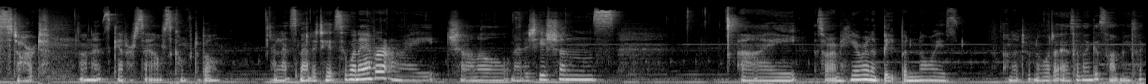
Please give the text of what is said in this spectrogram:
start and let's get ourselves comfortable. and let's meditate. So, whenever I channel meditations, I sorry, I'm hearing a beeping noise, and I don't know what it is. I think it's that music.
